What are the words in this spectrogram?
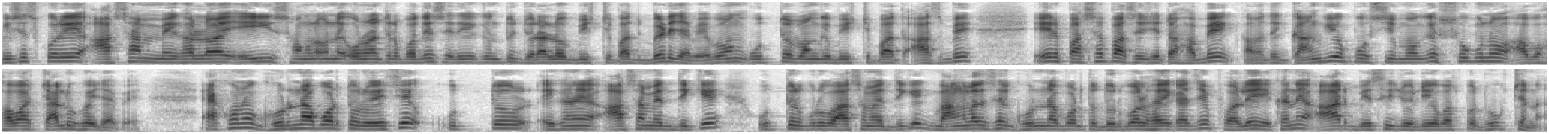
বিশেষ করে আসাম, মেঘালয় এই সংলগ্ন অরুণাচল প্রদেশ, এদিকে কিন্তু জোরালো বৃষ্টিপাত বেড়ে যাবে এবং উত্তরবঙ্গে বৃষ্টিপাত আসবে। এর পাশাপাশি যেটা হবে, আমাদের গাঙ্গীয় পশ্চিমবঙ্গে শুকনো আবহাওয়া চালু হয়ে যাবে। এখনও ঘূর্ণাবর্ত রয়েছে উত্তর, এখানে আসামের দিকে, উত্তর পূর্ব আসামের দিকে। বাংলাদেশের ঘূর্ণাবর্ত দুর্বল হয়ে গেছে, ফলে এখানে আর বেশি জলীয় বাষ্প ঢুকছে না।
